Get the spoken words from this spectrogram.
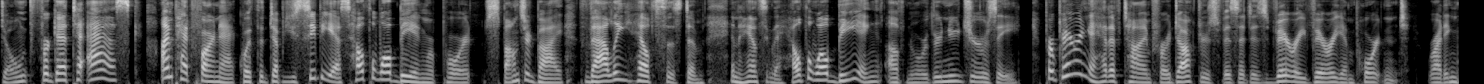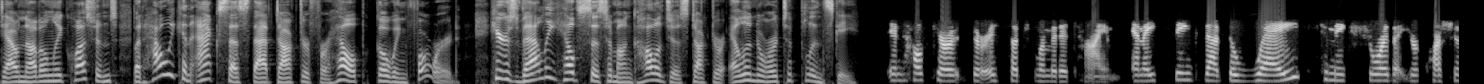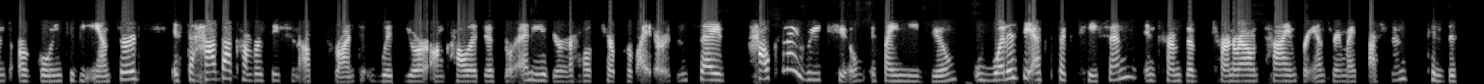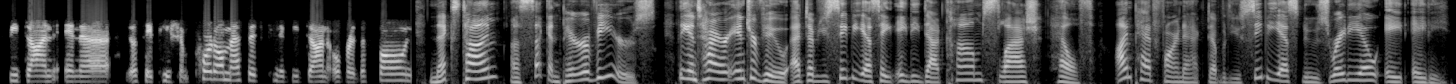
Don't forget to ask. I'm Pat Farnack with the WCBS Health and Wellbeing Report, sponsored by Valley Health System, enhancing the health and well-being of Northern New Jersey. Preparing ahead of time for a doctor's visit is very, very important. Writing down not only questions, but how we can access that doctor for help going forward. Here's Valley Health System oncologist Dr. Eleonora Teplinsky in healthcare, there is such limited time. And I think that the way to make sure that your questions are going to be answered is to have that conversation up front with your oncologist or any of your healthcare providers and say, how can I reach you if I need you? What is the expectation in terms of turnaround time for answering my questions? Can this be done in a, let's say, patient portal message? Can it be done over the phone? Next time, a second pair of ears. The entire interview at WCBS880.com slash health. I'm Pat Farnack, WCBS News Radio 880.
